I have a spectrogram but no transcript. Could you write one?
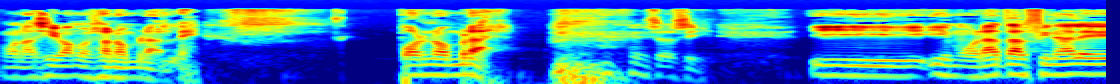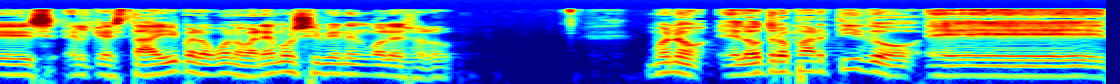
aún así vamos a nombrarle. Por nombrar, eso sí. Y, Morata al final es el que está ahí, pero bueno, veremos si vienen goles o no. Bueno, el otro partido eh,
